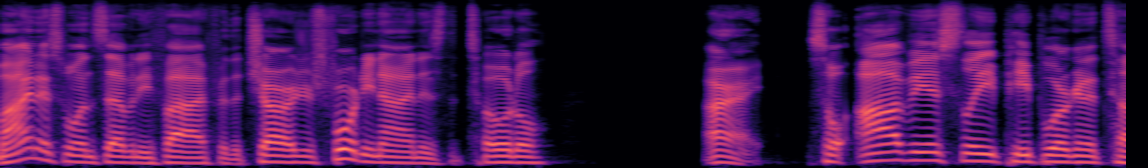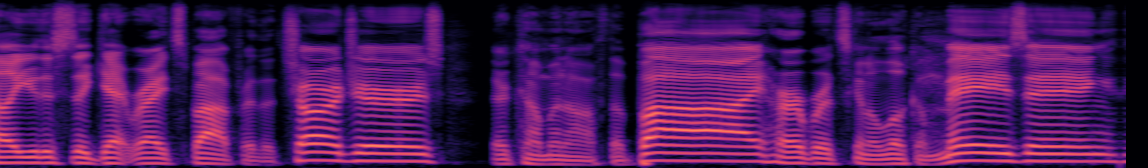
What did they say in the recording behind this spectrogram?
minus one seventy five for the Chargers. Forty nine is the total. All right. So obviously, people are going to tell you this is a get right spot for the Chargers. They're coming off the bye. Herbert's going to look amazing.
